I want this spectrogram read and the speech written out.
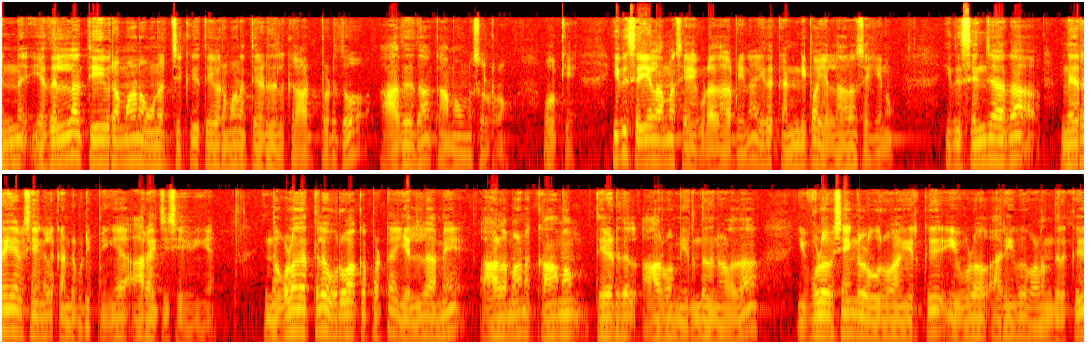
என்ன எதெல்லாம் தீவிரமான உணர்ச்சிக்கு தீவிரமான தேடுதலுக்கு ஆட்படுதோ அதுதான் காமம்னு சொல்கிறோம் ஓகே. இது செய்யலாமா செய்யக்கூடாதா அப்படின்னா இதை கண்டிப்பாக எல்லாரும் செய்யணும். இது செஞ்சால் தான் நிறைய விஷயங்களை கண்டுபிடிப்பீங்க ஆராய்ச்சி செய்வீங்க. இந்த உலகத்தில் உருவாக்கப்பட்ட எல்லாமே ஆழமான காமம் தேடுதல் ஆர்வம் இருந்ததுனால தான் இவ்வளோ விஷயங்கள் உருவாகியிருக்கு இவ்வளோ அறிவு வளர்ந்துருக்கு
